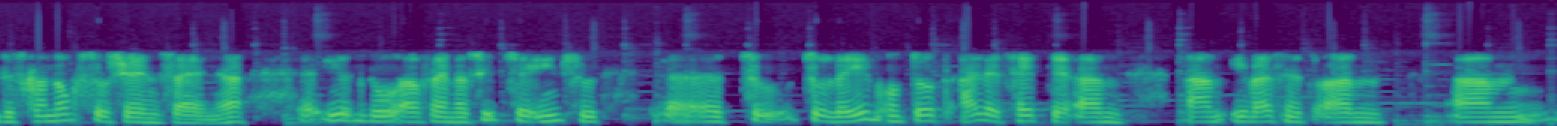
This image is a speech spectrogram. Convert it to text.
und das kann noch so schön sein, ja, irgendwo auf einer Südseeinsel äh, zu, zu leben und dort alles hätte an, an ich weiß nicht, an, an,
